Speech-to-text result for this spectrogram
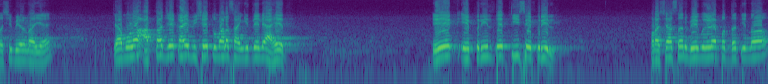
तशी वेळ नाही आहे त्यामुळं आता जे काही विषय तुम्हाला सांगितलेले आहेत एक एप्रिल ते तीस एप्रिल प्रशासन वेगवेगळ्या पद्धतीनं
